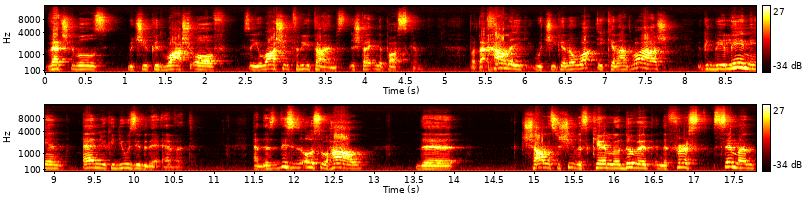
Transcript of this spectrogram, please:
vegetables, which you could wash off. So you wash it three times. This steht in the poskim. But a chalik, which you cannot, you cannot wash, you could be lenient and you could use it with the evet. And this, this is also how the Charles Yeshivas Kerl Duvet in the first simon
